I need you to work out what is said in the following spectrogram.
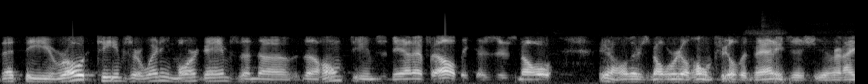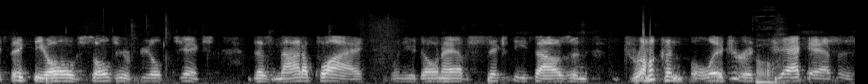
that the road teams are winning more games than the the home teams in the NFL because there's no, you know, there's no real home field advantage this year. And I think the old Soldier Field jinx does not apply when you don't have sixty thousand drunken, belligerent jackasses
